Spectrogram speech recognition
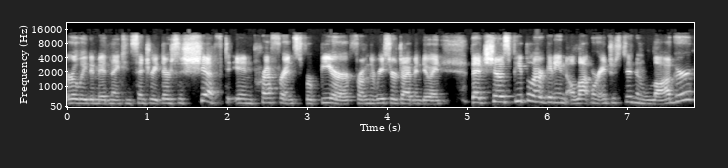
early to mid 19th century there's a shift in preference for beer from the research i've been doing that shows people are getting a lot more interested in lager.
